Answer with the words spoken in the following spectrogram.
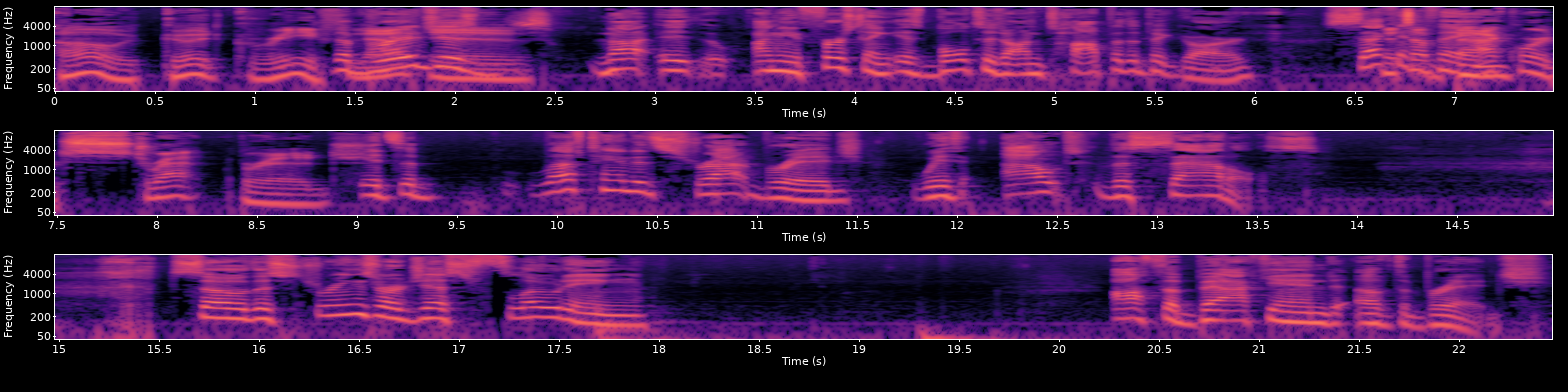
Oh, good grief! The That bridge is, is not. It, I mean, first thing is bolted on top of the pick guard. Second it's a thing, backward strat bridge. it's a left-handed strat bridge without the saddles. So the strings are just floating off the back end of the bridge.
